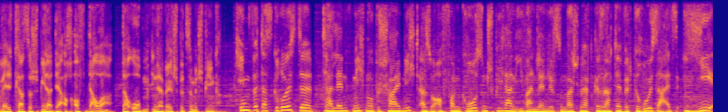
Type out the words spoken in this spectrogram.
Weltklasse-Spieler, der auch auf Dauer da oben in der Weltspitze mitspielen kann. Ihm wird das größte Talent nicht nur bescheinigt, also auch von großen Spielern. Ivan Lendl zum Beispiel hat gesagt, er wird größer als je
